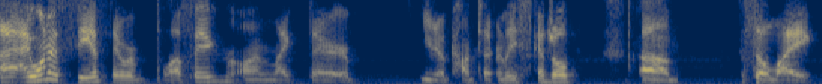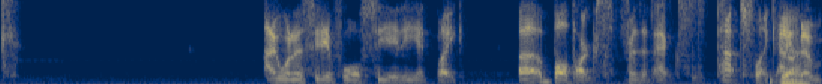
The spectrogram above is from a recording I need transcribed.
I, I want to see if they were bluffing on like their, you know, content release schedule. Um, so like, I want to see if we'll see any like uh, ballparks for the next patch. Like I don't know,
